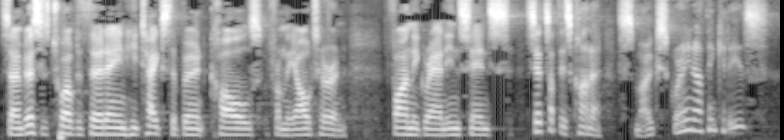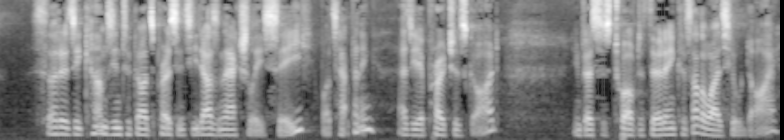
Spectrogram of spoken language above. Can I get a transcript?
So in verses 12 to 13, he takes the burnt coals from the altar and finely ground incense, sets up this kind of smoke screen, I think it is, so that as he comes into God's presence, he doesn't actually see what's happening as he approaches God in verses 12 to 13, because otherwise he'll die.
